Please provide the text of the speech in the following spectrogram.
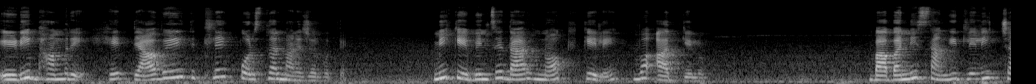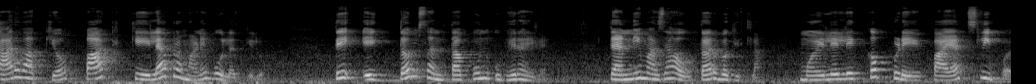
एडी भामरे हे त्यावेळी तिथले पर्सनल मॅनेजर होते. मी केबिनचे दार नॉक केले व आत गेलो. बाबांनी सांगितलेली चार वाक्य पाठ केल्याप्रमाणे बोलत गेलो. ते एकदम संतापून उभे राहिले. त्यांनी माझा अवतार बघितला. मळलेले कपडे पायात स्लीपर.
